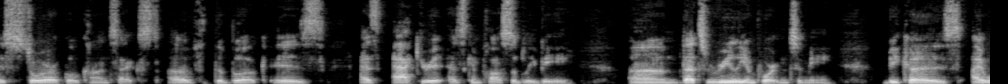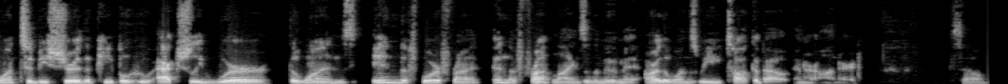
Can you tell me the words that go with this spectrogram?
historical context of the book is as accurate as can possibly be. Um, that's really important to me because I want to be sure the people who actually were the ones in the forefront, in the front lines of the movement, are the ones we talk about and are honored. So.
